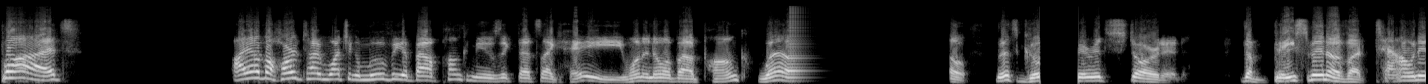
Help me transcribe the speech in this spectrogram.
but I have a hard time watching a movie about punk music that's like, hey, you want to know about punk? Well, oh, let's go where it started. The basement of a town in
